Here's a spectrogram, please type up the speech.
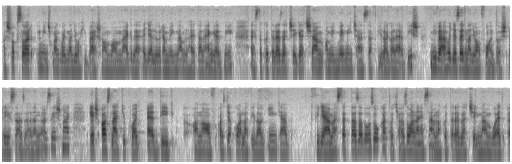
az sokszor nincs meg, vagy nagyon hibásan van meg, de egyelőre még nem lehet elengedni ezt a kötelezettséget sem, amíg még nincsen safety legalábbis, mivel hogy ez egy nagyon fontos része az ellenőrzésnek, és azt látjuk, hogy eddig a NAV az gyakorlatilag inkább figyelmeztette az adózókat, hogyha az online számla kötelezettség nem volt ö,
